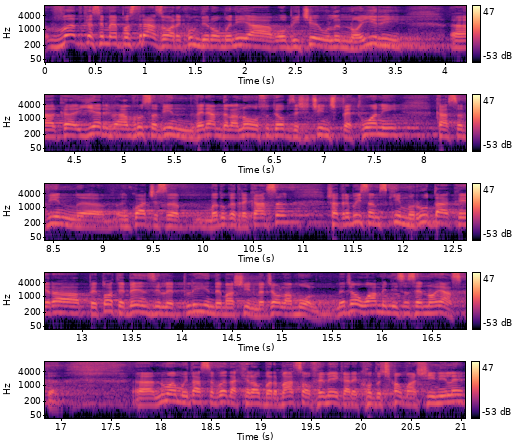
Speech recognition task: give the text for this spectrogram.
Văd că se mai păstrează oarecum din România obiceiul înnoirii, uh, că ieri am vrut să vin, veneam de la 985 pe Tony, ca să vin uh, încoace să mă duc către casă și a trebuit să-mi schimb ruta, că era pe toate benzile plin de mașini, mergeau la mall, mergeau oamenii să se înnoiască. Uh, nu m-am uitat să văd dacă erau bărbați sau femei care conduceau mașinile,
